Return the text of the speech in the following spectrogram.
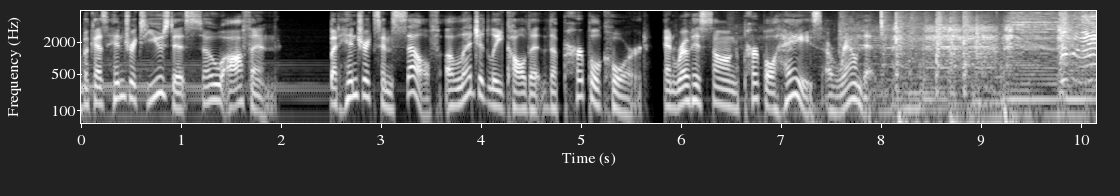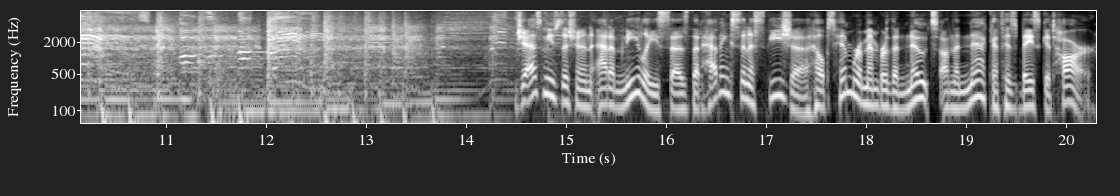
because Hendrix used it so often. But Hendrix himself allegedly called it the purple chord and wrote his song Purple Haze around it. Jazz musician Adam Neely says that having synesthesia helps him remember the notes on the neck of his bass guitar.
